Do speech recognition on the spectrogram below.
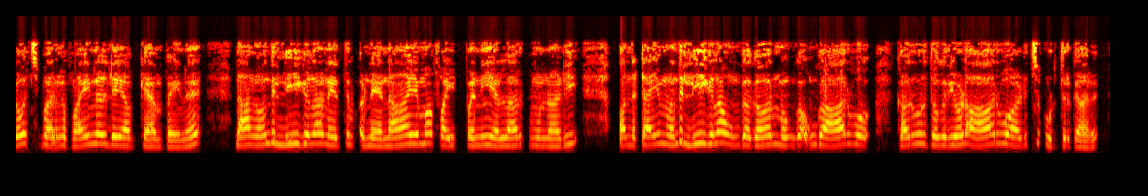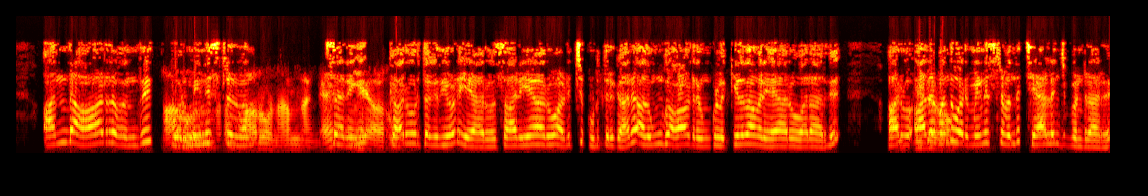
யோசிச்சு பாருங்க ஃபைனல் டே ஆஃப் கேம்பெயின் நாங்க வந்து லீகலா நேத்து நியாயமா ஃபைட் பண்ணி எல்லாருக்கும் முன்னாடி அந்த டைம் வந்து லீகலா உங்க கவர்மெண்ட் உங்க உங்க ஆர்வோ கரூர் தொகுதியோட ஆர்வோ அடிச்சு கொடுத்திருக்காரு. அந்த ஆர்டர் வந்து ஒரு மினிஸ்டர் சரிங்க. கரூர் தகுதியோட ஏஆர்ஓ சார் ஏஆர்ஓ அடிச்சு கொடுத்திருக்காரு. அது உங்க ஆர்டர் உங்களுக்கு கீழே தான் அவர் ஏஆர்ஓ வராரு. அத வந்து ஒரு மினிஸ்டர் வந்து சேலஞ்ச் பண்றாரு.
